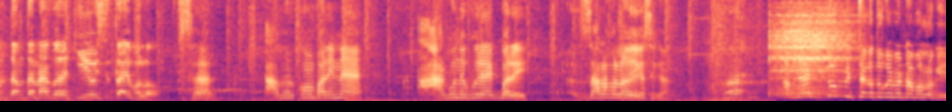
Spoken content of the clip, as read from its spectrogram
আনতে আনতে না করে কি হয়েছে তাই বলো। স্যার আমার কোম্পানি না আগুনে পুরো একবারে জ্বালা ফালা হয়ে গেছে গা। হ্যাঁ? আপনি একদম মিথ্যা কথা কইবেন না আমার লগে।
